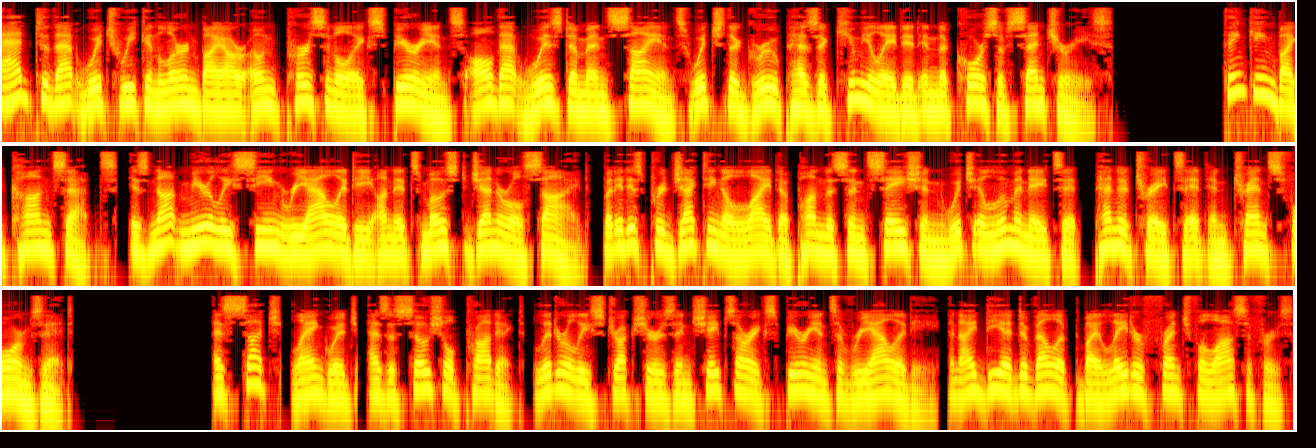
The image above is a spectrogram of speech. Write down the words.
add to that which we can learn by our own personal experience all that wisdom and science which the group has accumulated in the course of centuries. Thinking by concepts, is not merely seeing reality on its most general side, but it is projecting a light upon the sensation which illuminates it, penetrates it and transforms it. As such, language, as a social product, literally structures and shapes our experience of reality, an idea developed by later French philosophers,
